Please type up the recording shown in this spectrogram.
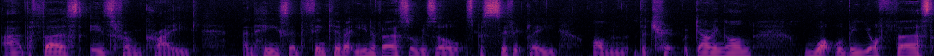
Uh, the first is from Craig, and he said, thinking about Universal Resort specifically on the trip we're going on, what would be your first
